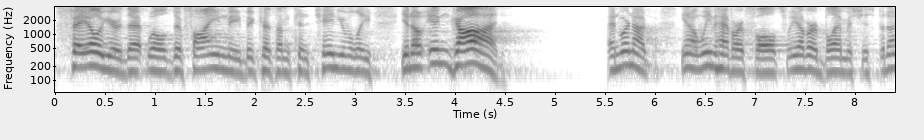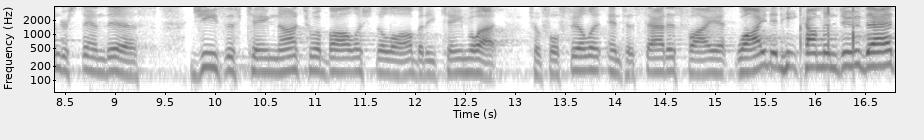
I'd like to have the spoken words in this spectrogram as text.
failure that will define me because I'm continually, you know, in God. And we're not, you know, we have our faults, we have our blemishes, but understand this Jesus came not to abolish the law, but he came what? To fulfill it and to satisfy it. Why did he come and do that?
